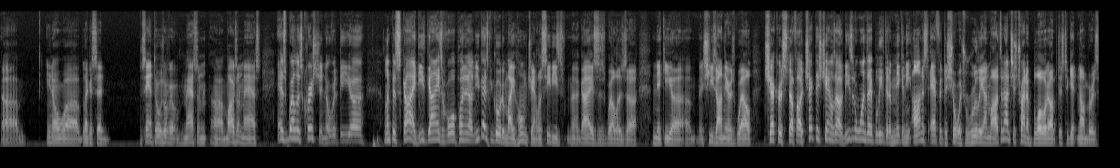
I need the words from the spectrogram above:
Um, you know, uh, like I said, Santos over at and, uh, Mars Unmasked, as well as Christian over at the uh, Olympus Sky. These guys have all pointed out. You guys can go to my home channel and see these uh, guys as well as uh, Nikki. Uh, um, she's on there as well. Check her stuff out. Check these channels out. These are the ones I believe that are making the honest effort to show what's really on Mars. They're not just trying to blow it up just to get numbers.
